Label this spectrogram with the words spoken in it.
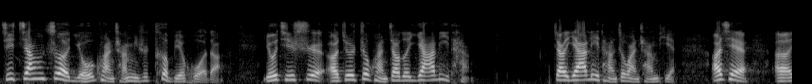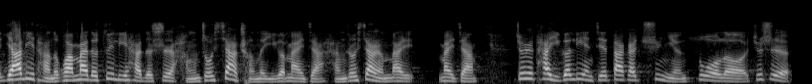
其实江浙有一款产品是特别火的，尤其是呃就是这款叫做压力毯。叫压力毯这款产品，而且呃压力毯的话卖的最厉害的是杭州下城的一个卖家，杭州下城卖卖家，就是他一个链接大概去年做了，就是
